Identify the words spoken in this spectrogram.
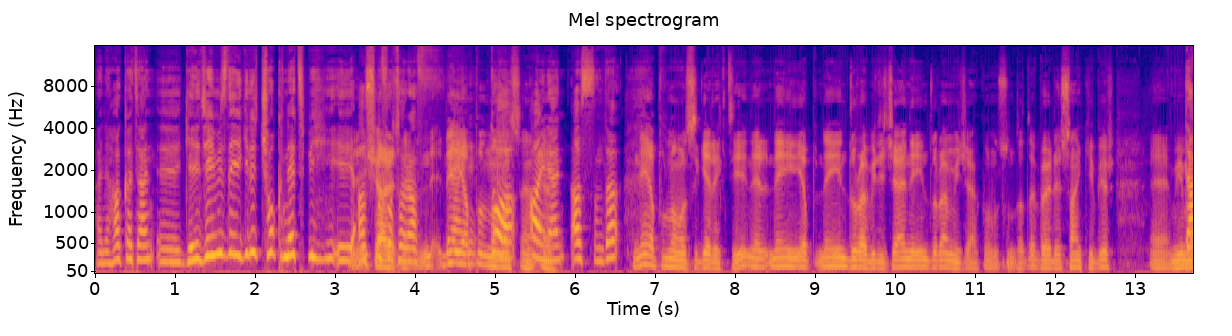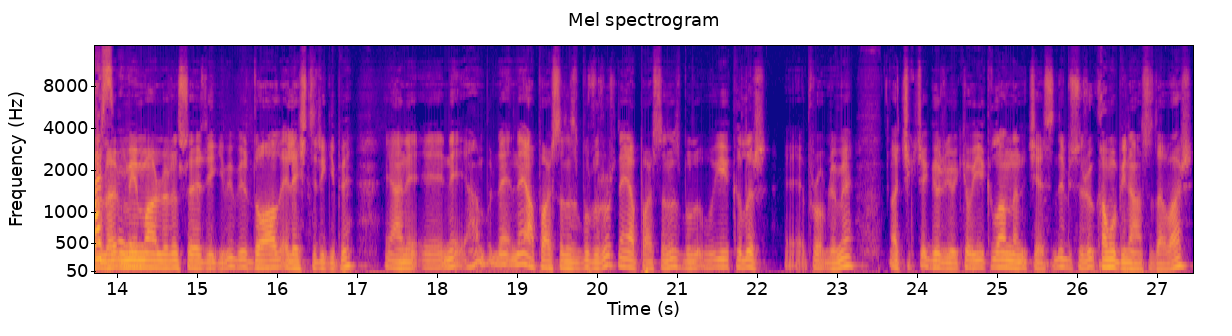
Hani hakikaten e, geleceğimizle ilgili çok net bir e, aslında İşaret, fotoğraf. Ne, ne yani, yapılmaması? Doğa, aynen evet. aslında. Ne yapılmaması gerektiği, ne, neyin, yap, neyin durabileceği, neyin duramayacağı konusunda da böyle sanki bir e, mimarlar, mimarların söylediği gibi bir doğal eleştiri gibi. Yani e, ne, ne, ne yaparsanız bu durur, ne yaparsanız bu, bu yıkılır e, problemi açıkça görüyor ki o yıkılanların içerisinde bir sürü kamu binası da var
